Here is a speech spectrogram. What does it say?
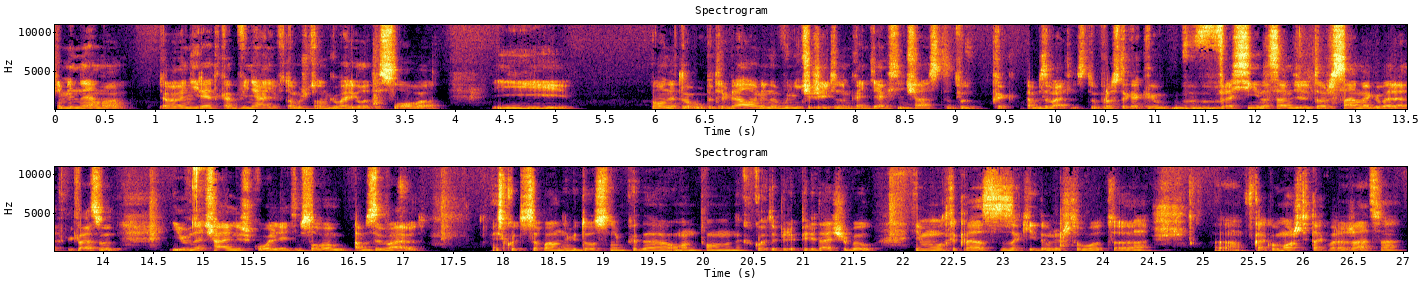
Эминема, нередко обвиняли в том, что он говорил это слово, и он это употреблял именно в уничижительном контексте, часто тут как обзывательство. Просто как и в России на самом деле то же самое говорят. Как раз вот и в начальной школе этим словом обзывают. Есть какой-то забавный видос с ним, когда он, по-моему, на какой-то передаче был. Ему вот как раз закидывали, что вот э, э, как вы можете так выражаться,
